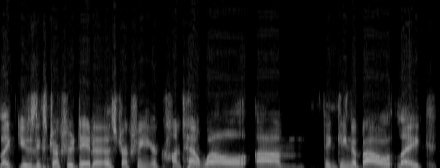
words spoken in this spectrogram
like using structured data, structuring your content well, um, thinking about like,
